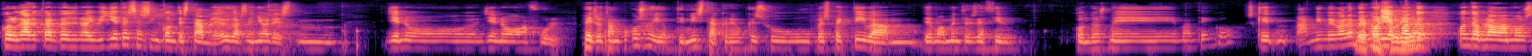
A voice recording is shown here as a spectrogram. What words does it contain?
colgar el cartel de no hay billetes, es incontestable. Oiga, señores, mm, lleno, lleno a full. Pero tampoco soy optimista. Creo que su perspectiva, mm, de momento, es decir, con dos me mantengo. Es que a mí me va la a memoria cuando, cuando hablábamos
